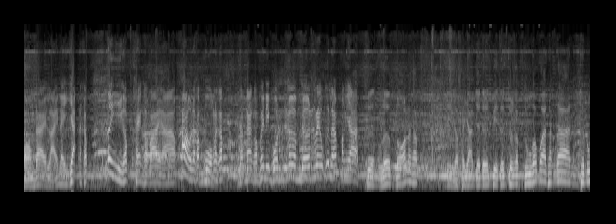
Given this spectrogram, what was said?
มองได้หลายในยยะนะครับ นี่ครับแข้งเข้าไปอ้าวเอ้าแล้วครับบวกแล้วครับทางด้านของเพชรนิพนธ์เริ่มเดินเร็วขึ้นแล้วครับบางยาเครื่องเริ่มร้อนแล้วครับนี่ครับพยายามจะเดินเบียดเดินชนครับดูครับว่าทางด้านธนู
